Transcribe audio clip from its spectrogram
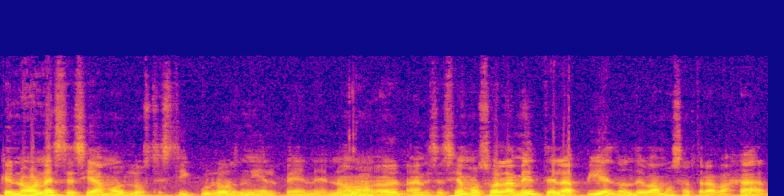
que no anestesiamos los testículos ni el pene, ¿no? Anestesiamos solamente la piel donde vamos a trabajar.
